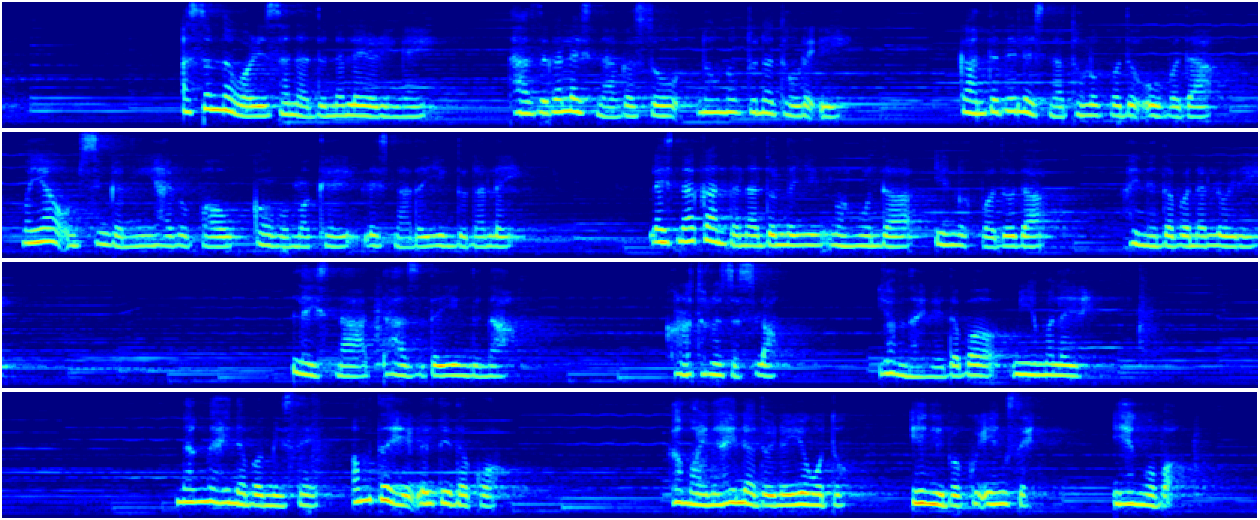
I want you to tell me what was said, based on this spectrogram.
ꯑꯁꯨꯝꯅ ꯋꯥꯔꯤ ꯁꯥꯟꯅꯗꯨꯅ ꯂꯩꯔꯤꯉꯩ ꯊꯥꯖꯒ ꯂꯩꯁꯅꯥꯒꯁꯨ ꯅꯣꯛ ꯅꯣꯛꯇꯨꯅ ꯊꯣꯛꯂꯛꯏ ꯀꯥꯟꯇꯗꯤ ꯂꯩꯁꯅꯥ ꯊꯣꯛꯂꯛꯄꯗꯨ ꯎꯕꯗ ꯃꯌꯥ ꯎꯝꯁꯤꯟꯒꯅꯤ ꯍꯥꯏꯕ ꯐꯥꯎ ꯀꯧꯕ ꯃꯈꯩ ꯂꯩꯁꯅꯥꯗ ꯌꯦꯡꯗꯨꯅ ꯂꯩ ꯂꯩꯁꯅꯥ ꯀꯥꯟꯇꯅ ꯑꯗꯣꯝꯗ ꯃꯉꯣꯟꯗ ꯌꯦꯡꯂꯛꯄꯗꯨꯗ ꯍꯩꯅꯗꯕꯅ ꯂꯣꯏꯔꯦ ꯂꯩꯁꯅꯥ ꯊꯥꯖꯗ ꯌꯦꯡꯗꯨꯅ ꯈꯔ ꯊꯨꯅ ꯆꯠꯁꯤꯂꯥꯎ ꯌꯥꯝꯅ ꯍꯩꯅꯗꯕ ꯃꯤ ꯑꯃ ꯂꯩꯔꯦ ꯅꯪꯅ ꯍꯩꯅꯕ ꯃꯤꯁꯦ ꯑꯃꯇ ꯍꯦꯛ ꯂꯩꯇꯦꯗꯀꯣ ꯀꯃꯥꯏꯅ ꯍꯩꯅꯗꯣꯏꯅꯣ ꯌꯦꯡꯉꯣ ꯇꯨ ꯌꯦꯡꯂꯤꯕ ꯈꯨꯌꯦꯡꯁꯦ ꯌꯦꯡꯉꯣꯕ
